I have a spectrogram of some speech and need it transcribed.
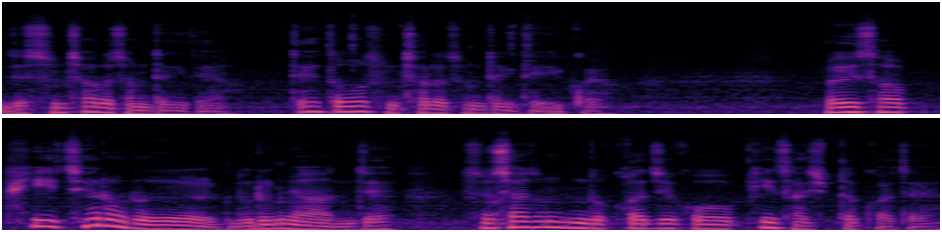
이제 순차로 점등이 돼요. 때도 순차로 점등이 되어 있고요. 여기서 P0를 누르면 이제 순차 점등도 꺼지고 P40도 꺼져요.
